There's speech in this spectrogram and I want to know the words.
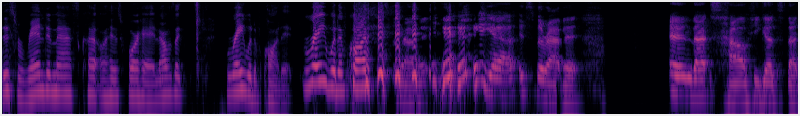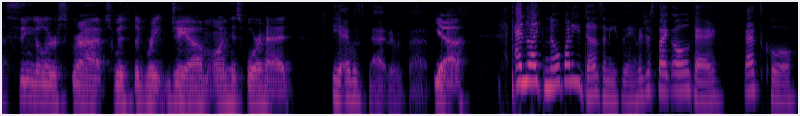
this random ass cut on his forehead? And I was like, Rae would have caught it. Rae would have caught it. yeah, it's the rabbit. And that's how he gets that singular scratch with the great jam on his forehead. yeah, it was bad. It was bad. Yeah. And like nobody does anything. They're just like, oh, okay, that's cool.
